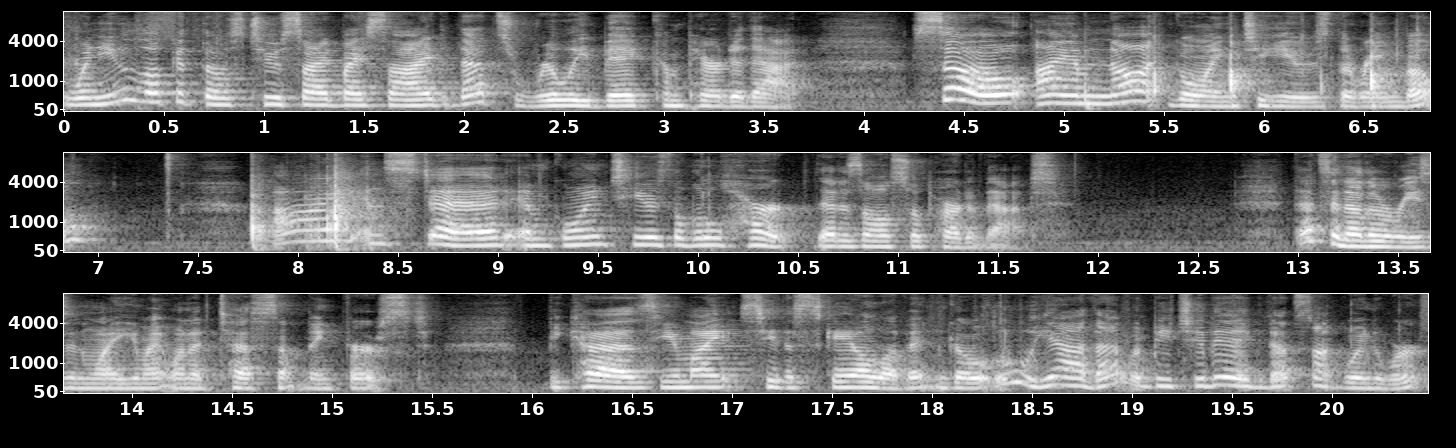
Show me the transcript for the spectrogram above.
When you look at those two side by side, that's really big compared to that. So I am not going to use the rainbow. I instead am going to use the little heart that is also part of that. That's another reason why you might want to test something first because you might see the scale of it and go, oh yeah, that would be too big. That's not going to work.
